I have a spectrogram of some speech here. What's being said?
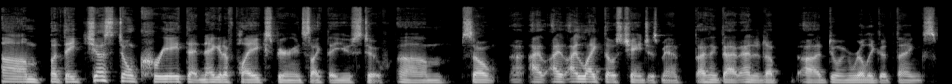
um, but they just don't create that negative play experience like they used to. Um, so I, I, I, like those changes, man. I think that ended up uh, doing really good things.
